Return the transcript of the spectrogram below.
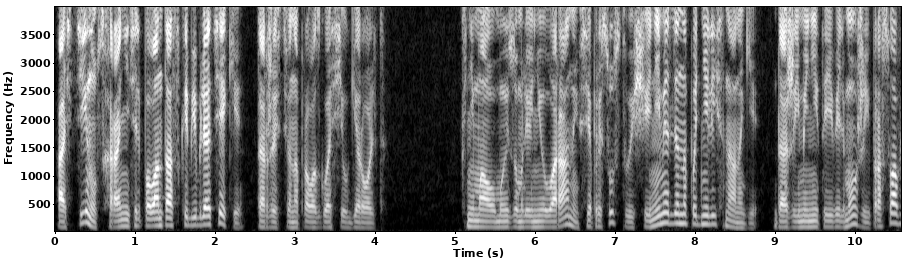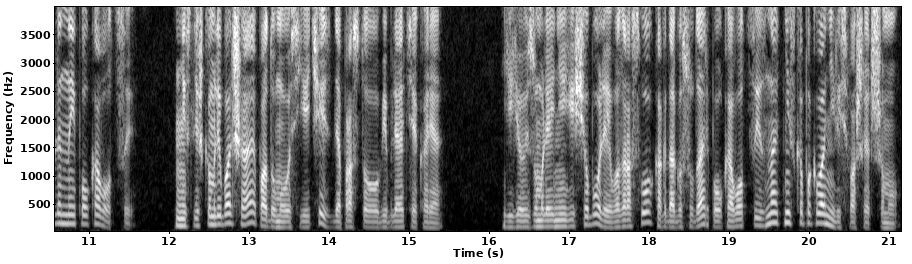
«Астинус, хранитель Павантасской библиотеки», — торжественно провозгласил Герольд. К немалому изумлению Вараны все присутствующие немедленно поднялись на ноги, даже именитые вельможи и прославленные полководцы. Не слишком ли большая, подумалась ей честь для простого библиотекаря? Ее изумление еще более возросло, когда государь, полководцы и знать низко поклонились вошедшему.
